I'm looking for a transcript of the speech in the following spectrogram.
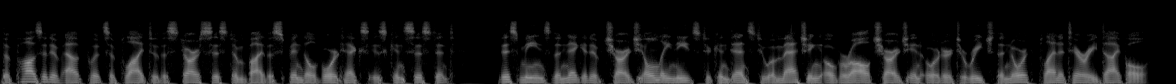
The positive output supplied to the star system by the spindle vortex is consistent, this means the negative charge only needs to condense to a matching overall charge in order to reach the north planetary dipole.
